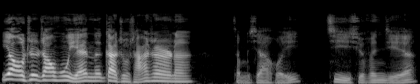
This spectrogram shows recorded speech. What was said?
要知张红颜能干出啥事儿呢？咱们下回继续分解。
